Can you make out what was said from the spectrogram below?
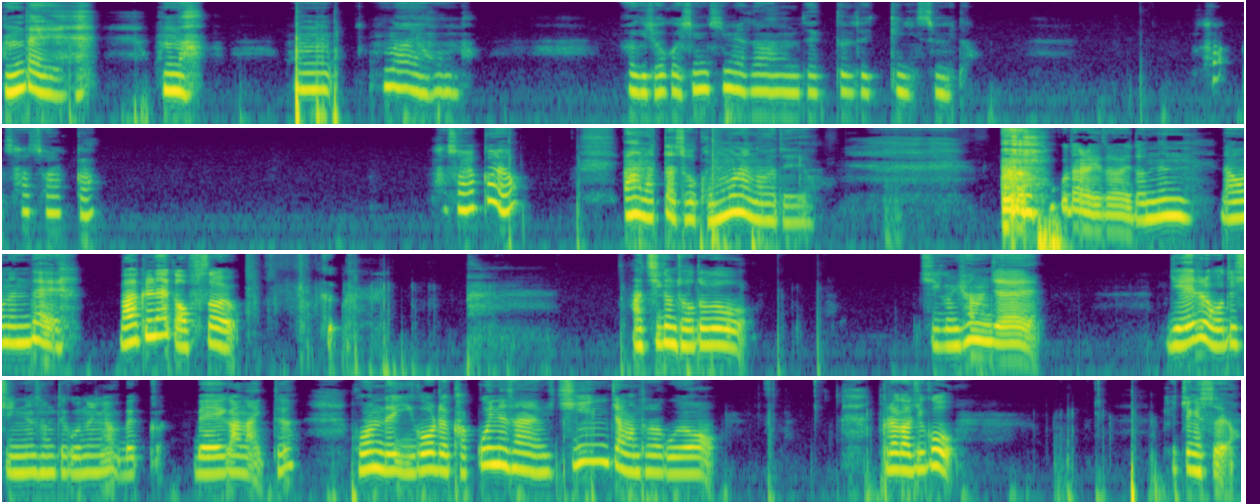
안 돼. 혼나. 혼, 혼나요, 혼나. 여기 저거 심심해서 하는 덱들도 있긴 있습니다. 사, 사수할까? 사수할까요? 아, 맞다. 저 건물에 넣어야 돼요. 호구다리에서 넣는, 나오는데, 마글레가 없어요. 그, 아, 지금 저도 지금 현재 얘를 얻을 수 있는 상태거든요. 메가, 메가나이트. 그런데 이거를 갖고 있는 사람이 진짜 많더라고요. 그래가지고 결정했어요.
